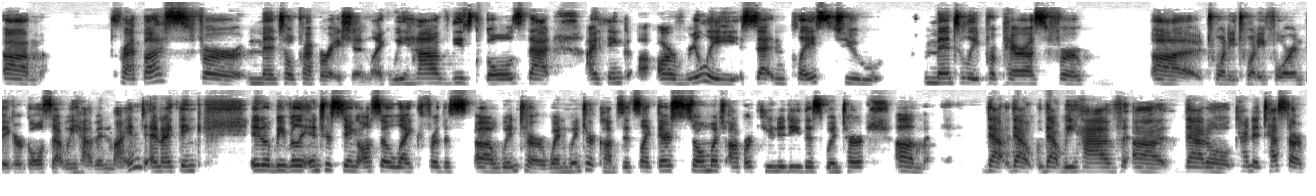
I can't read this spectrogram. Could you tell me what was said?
um, prep us for mental preparation. Like we have these goals that I think are really set in place to mentally prepare us for uh 2024 and bigger goals that we have in mind and i think it'll be really interesting also like for this uh winter when winter comes it's like there's so much opportunity this winter um that that that we have uh that'll kind of test our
